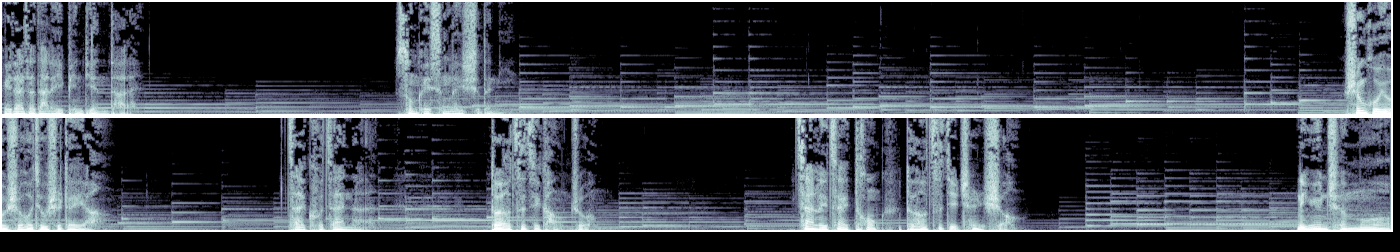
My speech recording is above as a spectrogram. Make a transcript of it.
给大家带来一篇电台，送给心累时的你。生活有时候就是这样，再苦再难，都要自己扛住。再累再痛都要自己承受，宁愿沉默，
